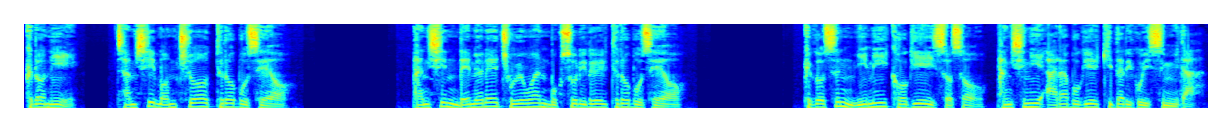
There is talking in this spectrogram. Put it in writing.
그러니 잠시 멈추어 들어보세요. 당신 내면의 조용한 목소리를 들어보세요. 그것은 이미 거기에 있어서 당신이 알아보길 기다리고 있습니다.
